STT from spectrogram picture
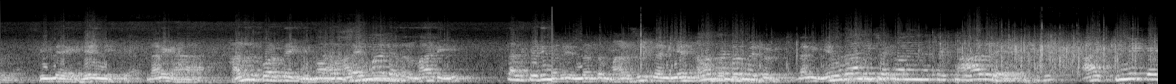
ಅದು. ಇಲ್ಲೇ ಹೇಳಲಿಕ್ಕೆ ನನಗೆ ಹಣದ ಕೊರತೆ ಮಾಡಿ ಅದನ್ನು ಮಾಡಿ ನನ್ನ ಕಡೆ ಇಲ್ಲಂತ ಮಾಡಿಸ್ಲಿಕ್ಕೆ ನನಗೆ ಗೌರ್ಮೆಂಟ್ ಉಂಟು. ನನಗೆ ಆದರೆ ಆ ಕಿಲಿಕೈ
